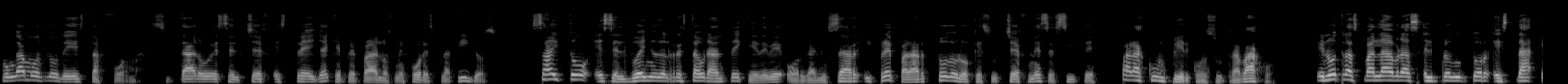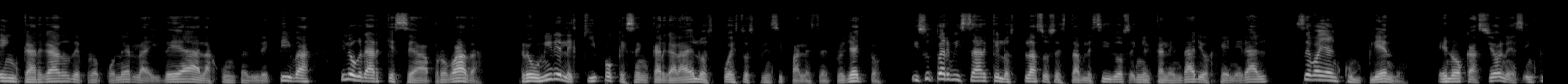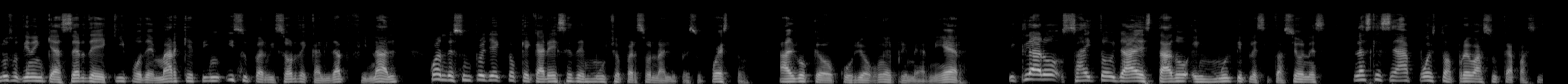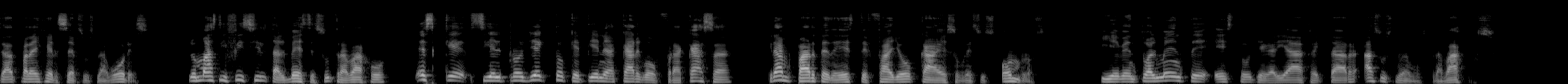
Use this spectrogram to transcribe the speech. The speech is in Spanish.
Pongámoslo de esta forma. Citaro es el chef estrella que prepara los mejores platillos. Saito es el dueño del restaurante que debe organizar y preparar todo lo que su chef necesite para cumplir con su trabajo. En otras palabras, el productor está encargado de proponer la idea a la junta directiva y lograr que sea aprobada, reunir el equipo que se encargará de los puestos principales del proyecto y supervisar que los plazos establecidos en el calendario general se vayan cumpliendo. En ocasiones incluso tienen que hacer de equipo de marketing y supervisor de calidad final cuando es un proyecto que carece de mucho personal y presupuesto, algo que ocurrió con el primer Nier. Y claro, Saito ya ha estado en múltiples situaciones en las que se ha puesto a prueba su capacidad para ejercer sus labores. Lo más difícil tal vez de su trabajo es que si el proyecto que tiene a cargo fracasa, gran parte de este fallo cae sobre sus hombros, y eventualmente esto llegaría a afectar a sus nuevos trabajos.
